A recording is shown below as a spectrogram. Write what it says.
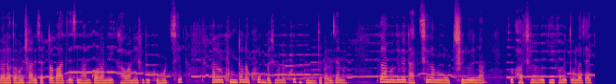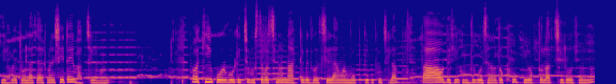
বেলা তখন সাড়ে চারটা বাজে, স্নান করা নেই, খাওয়া নেই, শুধু ঘুমোচ্ছে। আর ওর ঘুমটা না খুব বেশি মানে খুব ঘুমোতে পারে, জানো? তা আমি ওদেরকে ডাকছিলাম উঠছিলই না। তো ভাবছিলাম যে কীভাবে তোলা যায়, কীভাবে তোলা যায় মানে সেটাই ভাবছিলাম আমি। তো কী করব কিচ্ছু বুঝতে পারছি না, নাক টিপে ধরছিলাম আর মুখ টিপে ধরছিলাম। তাও দেখি ঘুম থেকে উঠছে না, তো খুব বিরক্ত লাগছিল ওর জন্য।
